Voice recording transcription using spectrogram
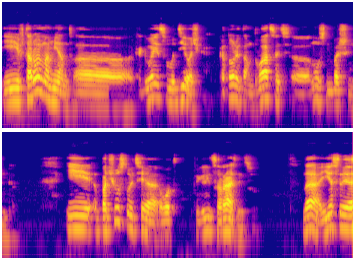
И второй момент, э, как говорится, вот девочка, которой там 20, э, ну, с небольшим лет. И почувствуйте, вот, как говорится, разницу. Да, если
